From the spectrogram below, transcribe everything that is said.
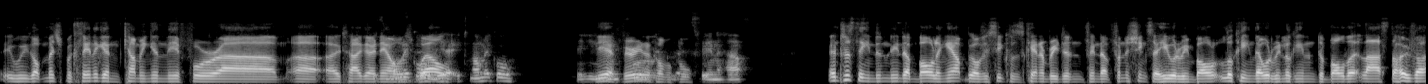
we got Mitch McClenaghan coming in there for um, uh, Otago now as well. Yeah, economical. He Yeah, very economical. like, three and a half. Interesting, he didn't end up bowling out, obviously because Canterbury didn't end up finishing, so he would have been bowl- looking. They would have been looking to bowl that last over.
